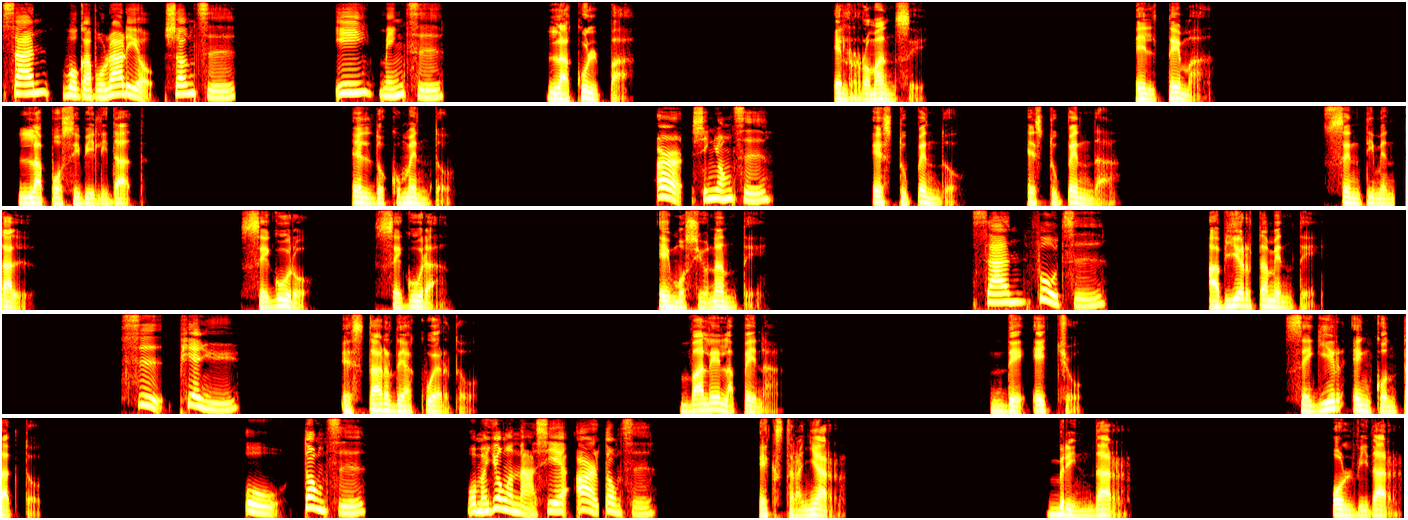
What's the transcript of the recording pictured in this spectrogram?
三 vocabulario 生词。一名词 La culpa. El romance. El tema. La posibilidad. El documento. 二形容词 Estupendo. Estupenda. Sentimental. Seguro. Segura. Emocionante. 三副词 Abiertamente. 四片语 Estar de acuerdo. Vale la pena. De hecho. Seguir en contacto. 五动词。 我们用了哪些二动词？ Extrañar. Brindar. Olvidar.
